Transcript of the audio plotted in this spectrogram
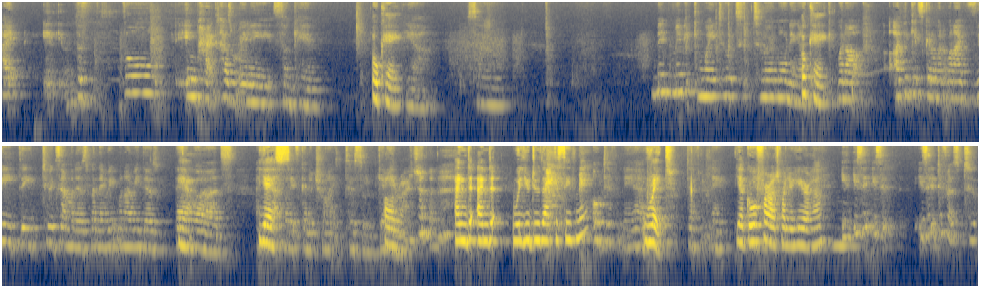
I the full impact hasn't really sunk in. Okay. Yeah. So maybe, maybe it can wait till t- tomorrow morning. I Okay. Think, when I, I think it's gonna when, when I read the two examiners when they read when I read those their Yeah. words. Yes. That's when it's going to try to sort of get All in. right. And and will you do that this evening? Oh, definitely. Yeah. Great. Definitely. Yeah, go for it while you're here, huh? I- Is it is it is it a difference to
